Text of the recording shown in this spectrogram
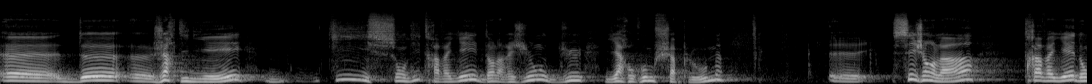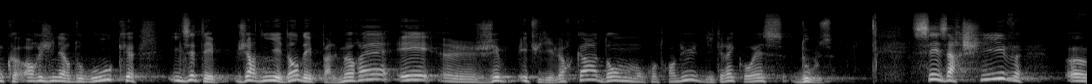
euh, de euh, jardiniers qui sont dits travailler dans la région du Yarurum Chaplum. Ces gens-là travaillaient, donc originaires d'Uruk, ils étaient jardiniers dans des palmeraies et euh, j'ai étudié leur cas dans mon compte-rendu d'YOS 12. Ces archives euh,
